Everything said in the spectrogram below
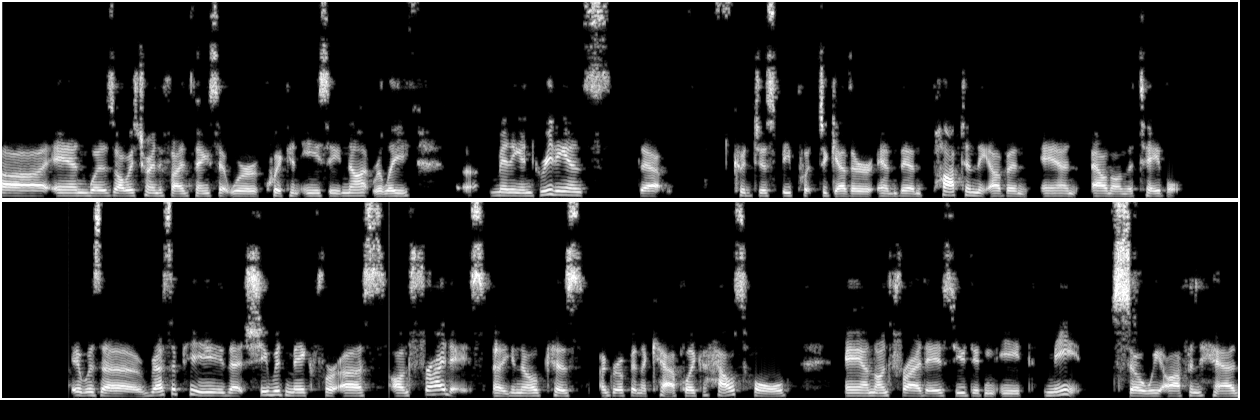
uh, and was always trying to find things that were quick and easy, not really uh, many ingredients that could just be put together and then popped in the oven and out on the table. It was a recipe that she would make for us on Fridays, uh, you know, because I grew up in a Catholic household and on Fridays you didn't eat meat. So we often had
